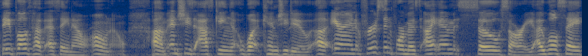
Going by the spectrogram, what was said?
They both have SA now. Oh no." Um, and she's asking, "What can she do?" Uh, Aaron, first and foremost, I am so sorry. I will say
